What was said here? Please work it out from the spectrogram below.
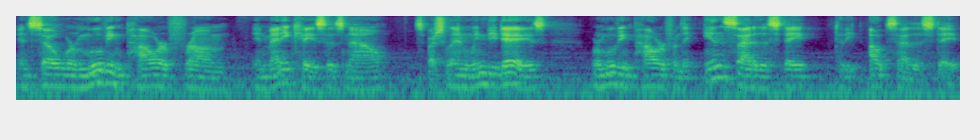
And so we're moving power from, in many cases now, especially on windy days, we're moving power from the inside of the state to the outside of the state.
